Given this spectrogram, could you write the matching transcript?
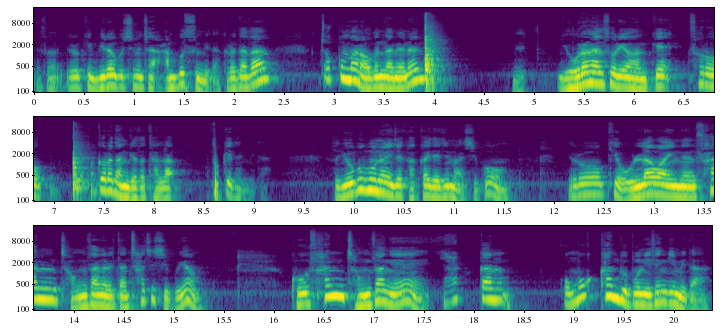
그래서 이렇게 밀어붙이면 잘 안 붙습니다. 그러다가 조금만 어긋나면은 네, 요란한 소리와 함께 서로 끌어당겨서 달라붙게 됩니다. 그래서 이 부분은 이제 가까이 대지 마시고 이렇게 올라와 있는 산 정상을 일단 찾으시고요. 그 산 정상에 약간 오목한 부분이 생깁니다.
